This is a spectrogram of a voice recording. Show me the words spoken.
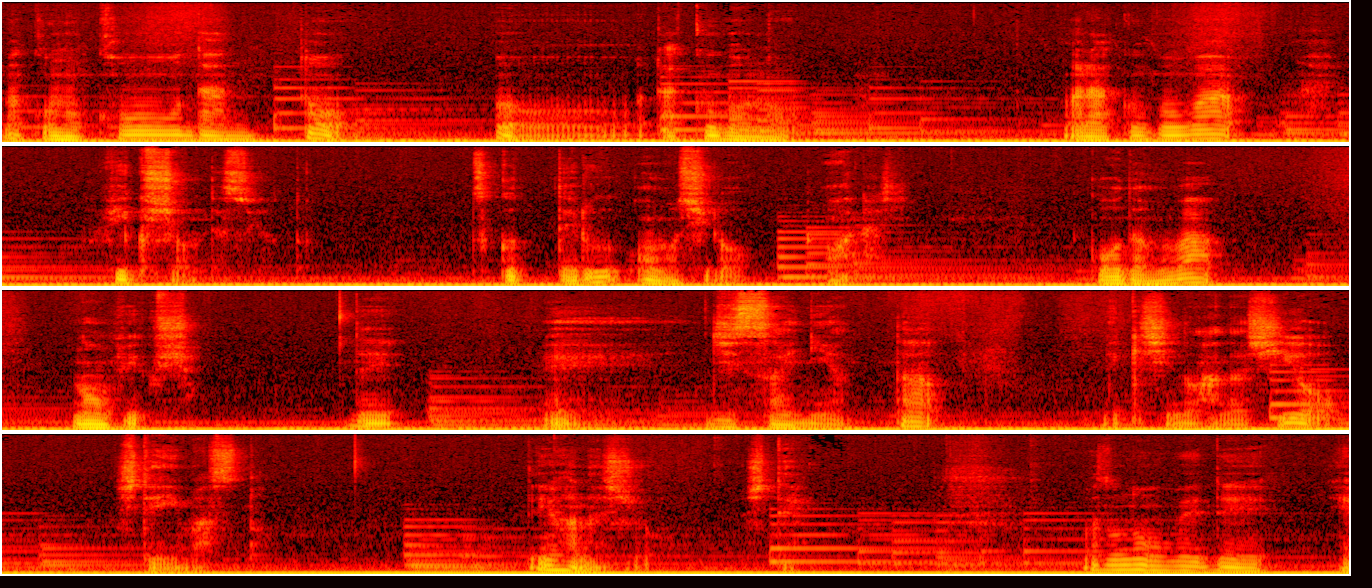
まあ、この講談と落語の、まあ、落語はフィクションですよと。作ってる面白お話。講談はノンフィクション。で、えー、実際にやった歴史の話をしていますと。っていう話をして。まあ、その上で、え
